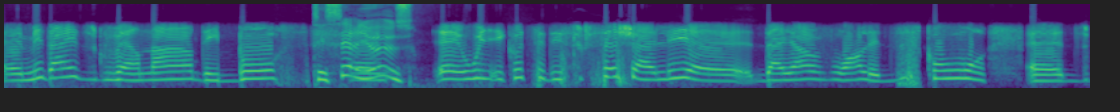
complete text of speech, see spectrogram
Euh, médaille du gouverneur, des bourses. T'es sérieuse? Euh, euh, oui, écoute, c'est des succès. Je suis allée d'ailleurs voir le discours du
